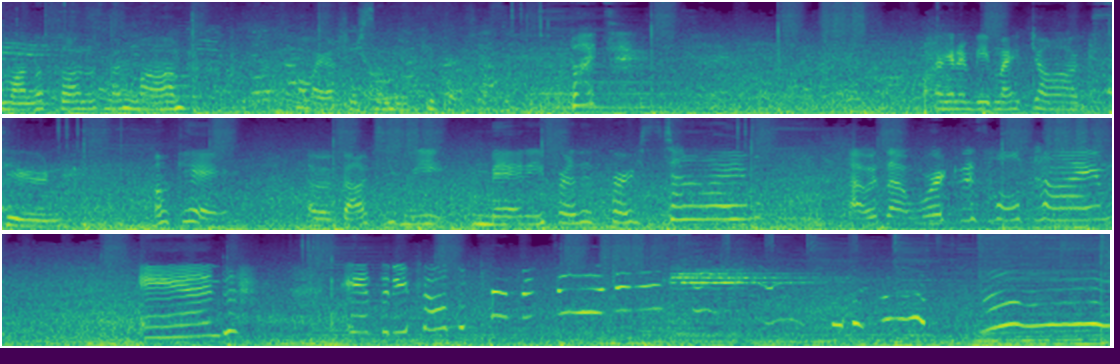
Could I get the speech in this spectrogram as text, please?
I'm on the phone with my mom. Oh my gosh, there's so many people. But I'm gonna meet my dog soon. Okay, I'm about to meet Manny for the first time. I was at work this whole time and Anthony found the perfect dog. Oh my god. Hi.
